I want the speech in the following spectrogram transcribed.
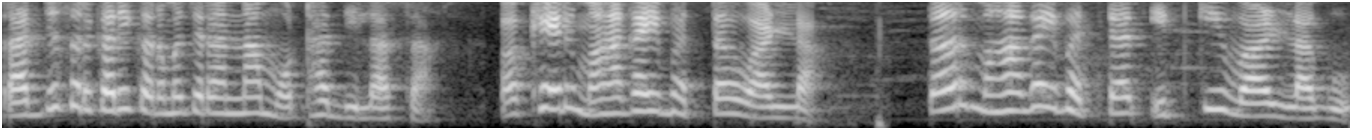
राज्य सरकारी कर्मचाऱ्यांना मोठा दिलासा. अखेर महागाई भत्ता वाढला. तर महागाई भत्त्यात इतकी वाढ लागू.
